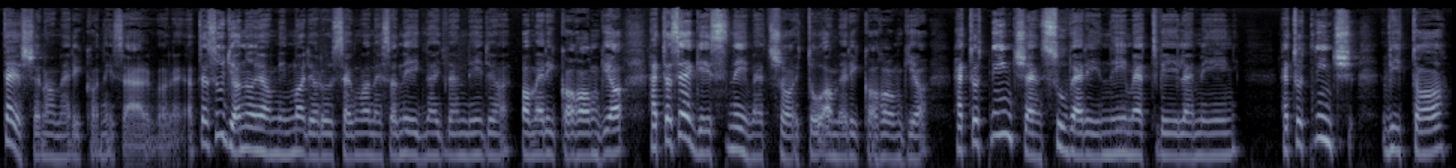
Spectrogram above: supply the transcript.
teljesen amerikanizálva. Hát ez ugyanolyan, mint Magyarországon van ez a 444 Amerika hangja. Hát az egész német sajtó Amerika hangja. Hát ott nincsen szuverén német vélemény. Hát ott nincs vita,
